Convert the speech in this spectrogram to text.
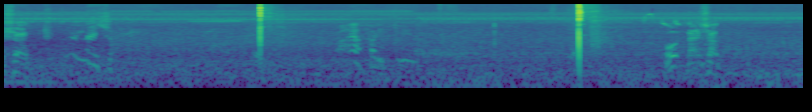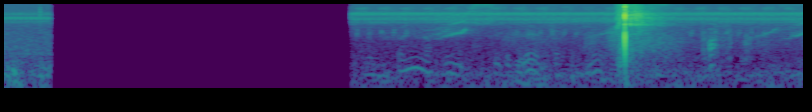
ショットナイスショットあやっぱり綺麗だおナイスショット大変なふうについてくねあこれ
